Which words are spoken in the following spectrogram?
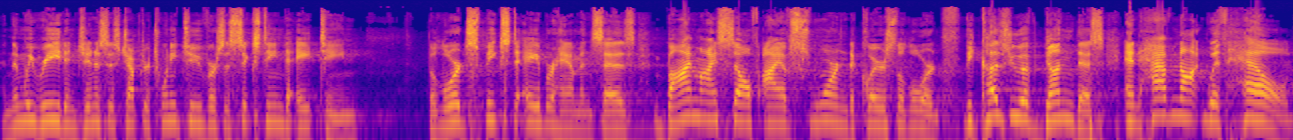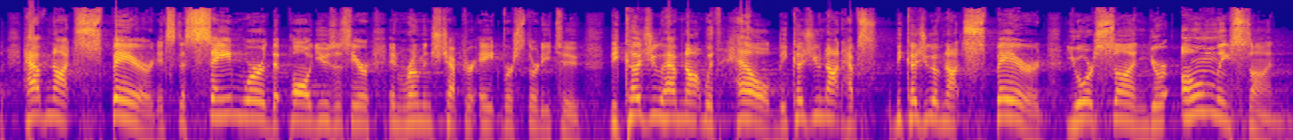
And then we read in Genesis chapter 22 verses 16 to 18 the Lord speaks to Abraham and says, By myself I have sworn, declares the Lord, because you have done this and have not withheld, have not spared. It's the same word that Paul uses here in Romans chapter 8, verse 32. Because you have not withheld, because you, not have, because you have not spared your son, your only son,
